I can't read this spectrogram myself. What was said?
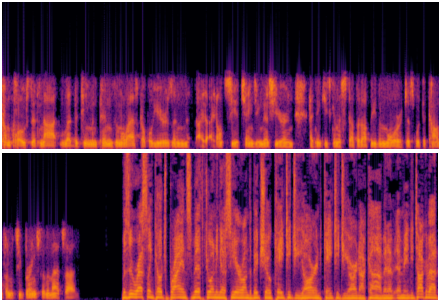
come close, if not led the team in pins in the last couple of years, and I, I don't see it changing this year. And I think he's going to step it up even more, just with the confidence he brings to the mat side. Mizzou wrestling coach Brian Smith joining us here on the big show, KTGR and KTGR.com. And I, I mean, you talk about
